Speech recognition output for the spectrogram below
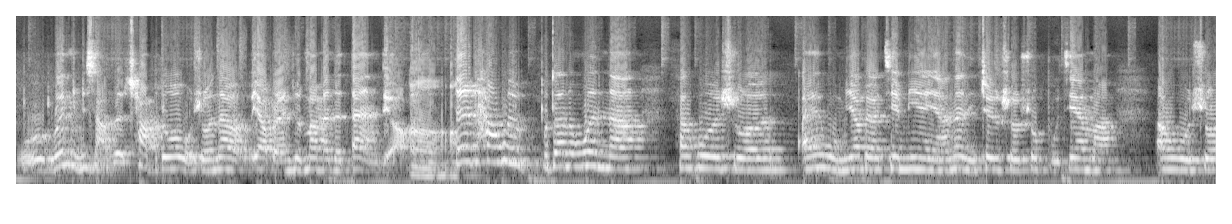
我跟你们想的差不多。我说那要不然就慢慢的淡掉。嗯但是他会不断的问呢，他会说，哎，我们要不要见面呀？那你这个时候说不见吗？然后我说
